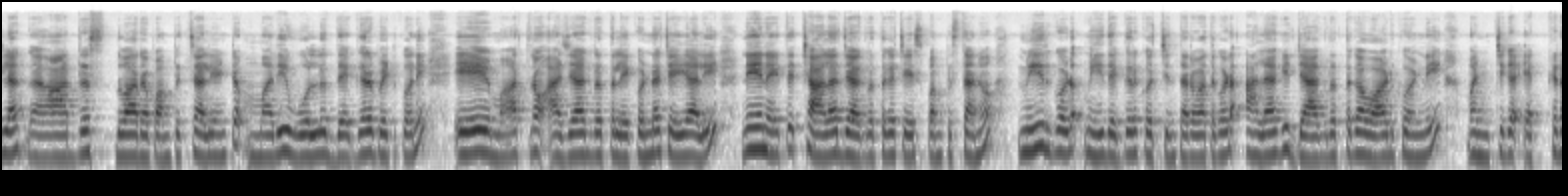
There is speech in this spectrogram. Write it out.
ఇలా ఆర్డర్స్ ద్వారా పంపించాలి అంటే మరీ ఒళ్ళు దగ్గర పెట్టుకొని ఏ మాత్రం అజాగ్రత్త లేకుండా చేయాలి. నేనైతే చాలా జాగ్రత్తగా చేసి పంపిస్తాను. మీరు కూడా మీ దగ్గరకు వచ్చిన తర్వాత కూడా అలాగే జాగ్రత్తగా వాడుకోండి. మంచిగా ఎక్కడ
